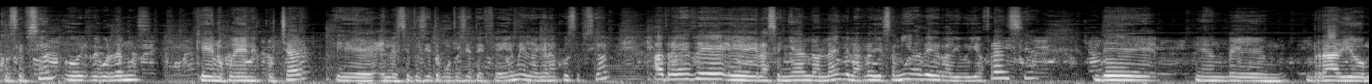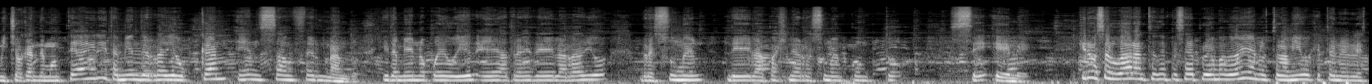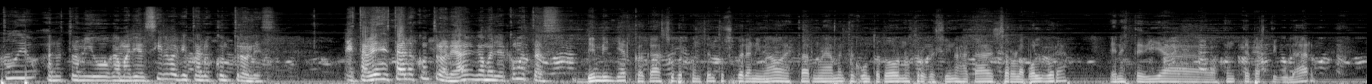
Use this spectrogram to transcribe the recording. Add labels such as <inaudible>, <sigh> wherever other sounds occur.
Concepción. Hoy recordemos que nos pueden escuchar eh, en el 107.7 FM de la Gran Concepción a través de eh, la señal online de las radios amigas de Radio Villa Francia, de, Radio Michoacán de Monteaire y también de Radio Ucán en San Fernando. Y también nos puede oír eh, a través de la radio resumen de la página resumen.cl. Quiero saludar antes de empezar el programa de hoy a nuestros amigos que están en el estudio, a nuestro amigo Gamaliel Silva que está en los controles. Esta vez está en los controles, ¿eh? Gamaliel, ¿cómo estás? Bien, bien, Yerko, acá súper contento, súper animado de estar nuevamente junto a todos nuestros vecinos acá del Cerro La Pólvora en este día bastante particular.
